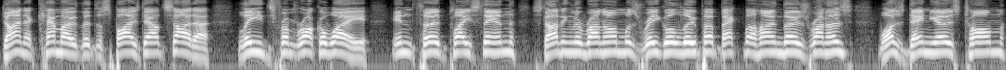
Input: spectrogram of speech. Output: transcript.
Dinah Camo, the despised outsider, leads from Rockaway. In third place then, starting the run on was Regal Looper. Back behind those runners was Daniels Tom.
